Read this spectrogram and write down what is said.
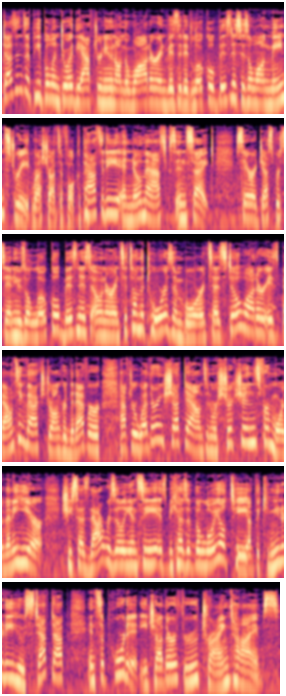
Dozens of people enjoyed the afternoon on the water and visited local businesses along Main Street, restaurants at full capacity and no masks in sight. Sarah Jesperson, who's a local business owner and sits on the tourism board, says Stillwater is bouncing back stronger than ever after weathering shutdowns and restrictions for more than a year. She says that resiliency is because of the loyalty of the community who stepped up and supported each other through trying times.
